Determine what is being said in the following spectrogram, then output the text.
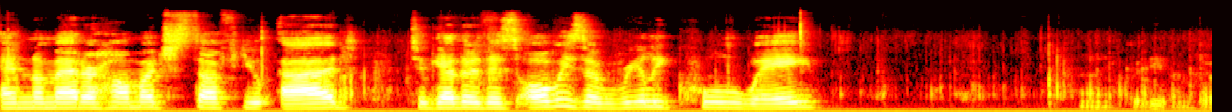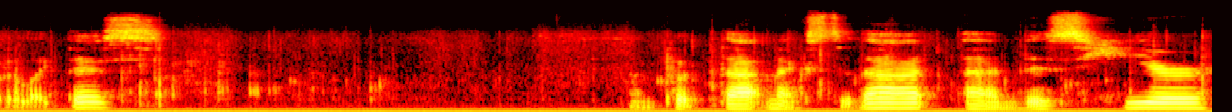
And no matter how much stuff you add together, there's always a really cool way. I could even put it like this. And put that next to that. Add this here.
